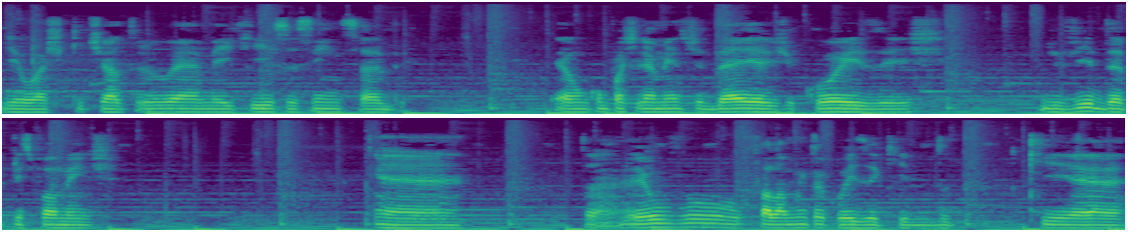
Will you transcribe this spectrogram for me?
E eu acho que teatro é meio que isso, assim, sabe? É um compartilhamento de ideias, de coisas, de vida, principalmente. É. Tá, eu vou falar muita coisa aqui do, que é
